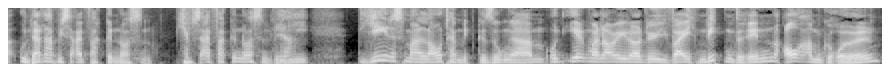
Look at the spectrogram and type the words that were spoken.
äh, und dann habe ich es einfach genossen. Ich habe es einfach genossen, wie Ja. die jedes Mal lauter mitgesungen haben. Und irgendwann habe ich natürlich, war ich mittendrin, auch am Grölen.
